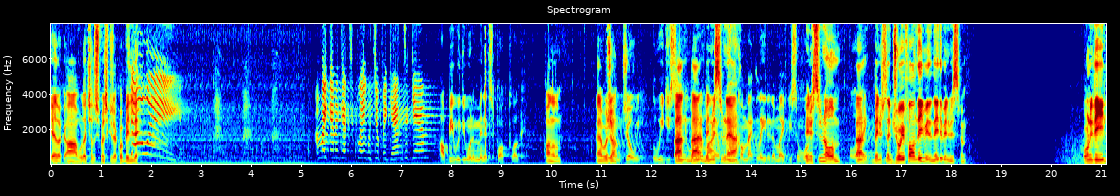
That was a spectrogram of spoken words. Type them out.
Gel bak. Aa burada çalışma çıkacak. O belli. Joey! Am I gonna get to play with your big ends again? I'll be with you in a minute, Sparkplug. Anladım. Merhaba hocam. Ben- ben- benim ismim ne ya? Benim ismim ne oğlum? Ben benim ismim Joey falan değil miydi? Neydi benim ismim? Tony değil.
